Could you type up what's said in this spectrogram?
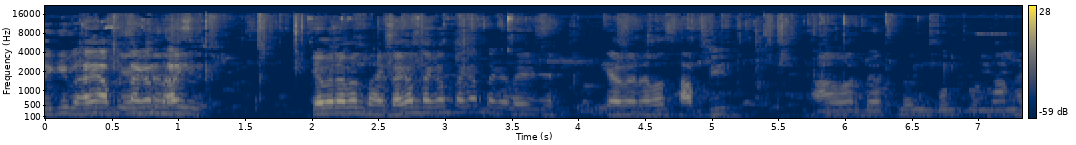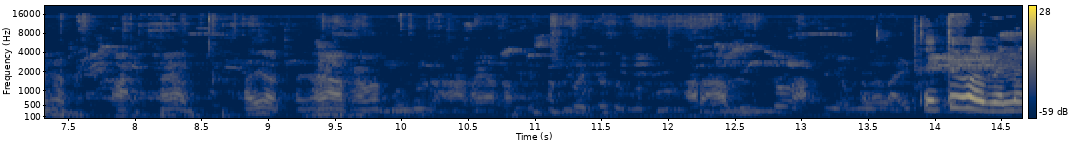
দেখি ভাই আপনি তাকান ভাই ক্যামেরাম্যান ভাই তাকান তাকান তাকান তাকান এই যে ক্যামেরাম্যান সাব্বির আমার ব্যাটসম্যান বন্ধুর নাম হায়াত আ- হায়াত হায়াত হায়াত আমার বন্ধুর আ- হায়াত আছে আর আমি তো আছি খেলা লাইভ যেতে হবে না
